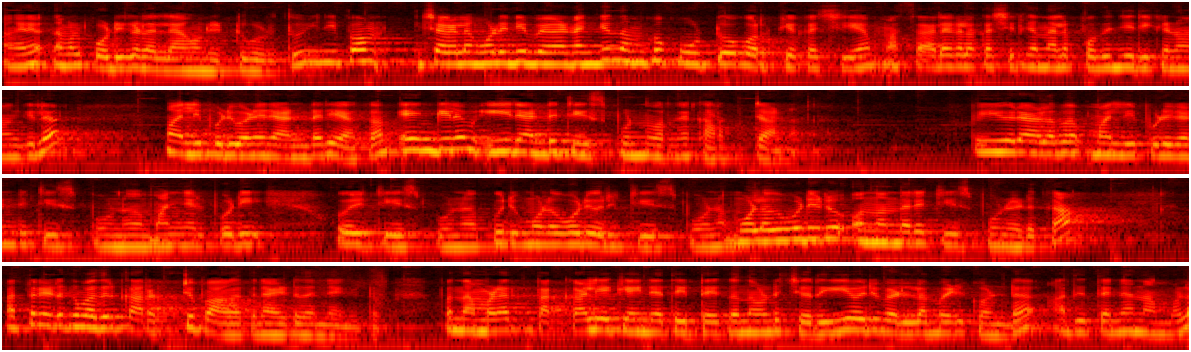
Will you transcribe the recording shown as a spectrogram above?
അങ്ങനെ നമ്മൾ പൊടികളെല്ലാം കൂടി ഇട്ട് കൊടുത്തു. ഇനിയിപ്പം ശകലം കൂടി ഇനി വേണമെങ്കിൽ നമുക്ക് കൂട്ടുകയോ കുറയ്ക്കുകയൊക്കെ ചെയ്യാം. മസാലകളൊക്കെ ശരിക്കും നല്ല പൊതിഞ്ഞിരിക്കണമെങ്കിൽ മല്ലിപ്പൊടി വേണമെങ്കിൽ രണ്ടരയാക്കാം. എങ്കിലും ഈ രണ്ട് ടീസ്പൂൺ എന്ന് പറഞ്ഞാൽ കറക്റ്റാണ് അപ്പോൾ ഈ ഒരു അളവ് മല്ലിപ്പൊടി രണ്ട് ടീസ്പൂണ് മഞ്ഞൾപ്പൊടി ഒരു ടീസ്പൂണ് കുരുമുളക് പൊടി ഒരു ടീസ്പൂണ് മുളക് പൊടി ഒരു ഒന്നൊന്നര ടീസ്പൂൺ എടുക്കാം. അത്ര എടുക്കുമ്പോൾ അതൊരു കറക്റ്റ് പാകത്തിനായിട്ട് തന്നെ കിട്ടും. അപ്പോൾ നമ്മുടെ തക്കാളിയൊക്കെ അതിന്റെ അകത്ത് ഇട്ടേക്കുന്നതുകൊണ്ട് ചെറിയൊരു വെള്ളം ഒഴുക്കുണ്ട് അതിൽ തന്നെ നമ്മൾ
